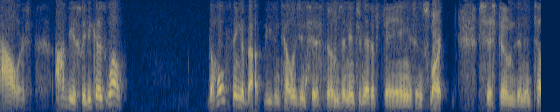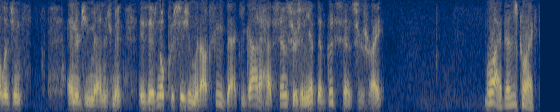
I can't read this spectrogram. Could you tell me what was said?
ours, obviously, because, well, the whole thing about these intelligent systems and Internet of Things and smart systems and intelligent energy management is there's no precision without feedback. You got to have sensors, and you have to have good sensors, right? Right, that is correct.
